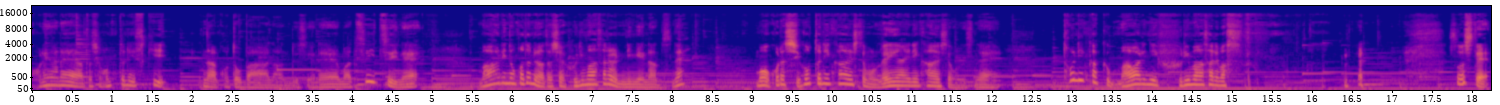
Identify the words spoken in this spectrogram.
これがね私本当に好きな言葉なんですよね。まあ、ついついね周りのことに私は振り回される人間なんですね。もうこれは仕事に関しても恋愛に関してもですねとにかく周りに振り回されます。そして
